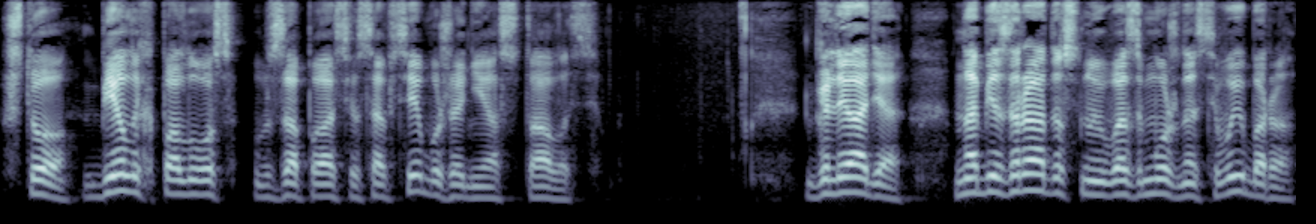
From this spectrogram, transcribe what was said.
что белых полос в запасе совсем уже не осталось. Глядя на безрадостную возможность выбора,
